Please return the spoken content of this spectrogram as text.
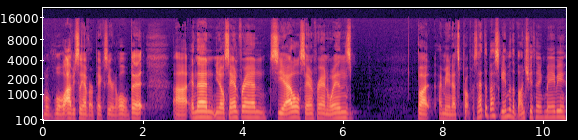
We'll, obviously have our picks here in a little bit. Uh, and then you know San Fran, Seattle. San Fran wins, but I mean that's pro- was that the best game of the bunch? You think maybe?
